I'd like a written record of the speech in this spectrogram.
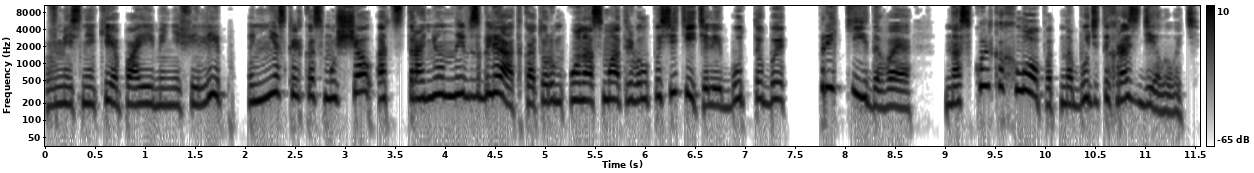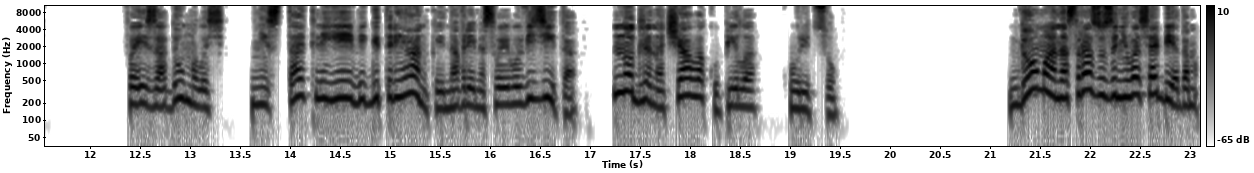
В мяснике по имени Филипп несколько смущал отстраненный взгляд, которым он осматривал посетителей, будто бы прикидывая, насколько хлопотно будет их разделывать. Фэй задумалась, не стать ли ей вегетарианкой на время своего визита, но для начала купила курицу. Дома она сразу занялась обедом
